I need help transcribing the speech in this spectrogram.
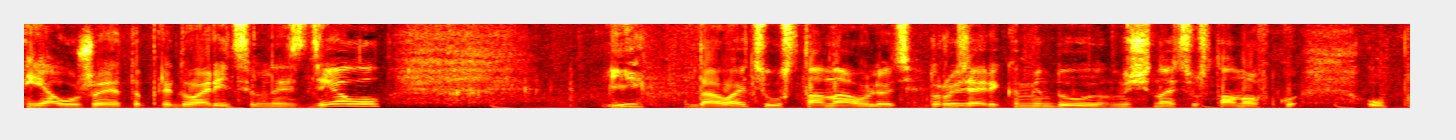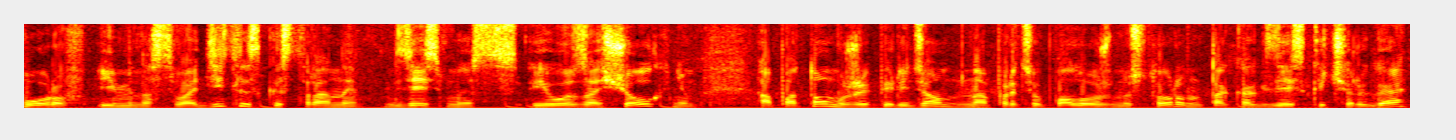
Я уже это предварительно сделал. И давайте устанавливать. Друзья, рекомендую начинать установку упоров именно с водительской стороны. Здесь мы его защелкнем, а потом уже перейдем на противоположную сторону, так как здесь кочерга,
